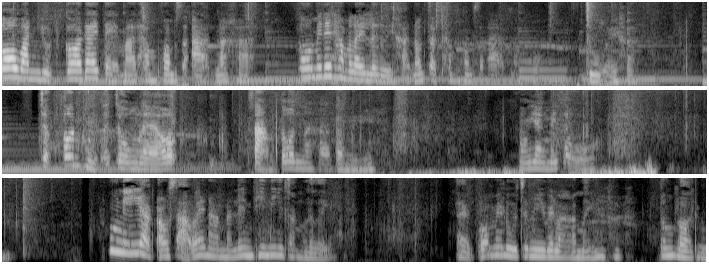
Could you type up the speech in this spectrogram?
ก็วันหยุดก็ได้แต่มาทำความสะอาดนะคะ ก็ไม่ได้ทำอะไรเลยค่ะ นอกจากทำความสะอาดนะคะดูไว้ค่ะเจาต้นหุ่นกระจงแล้วสามต้นนะคะ ตอนนี้น้องยังไม่โตพรุ่งนี้อยากเอาสระว่ายน้ำมาเล่นที่นี่จังเลย แต่ก็ไม่รู้จะมีเวลาไหมนะคะ ต้องรอดู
